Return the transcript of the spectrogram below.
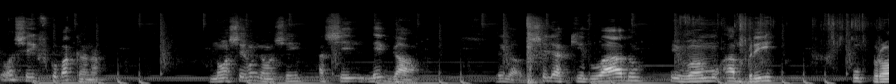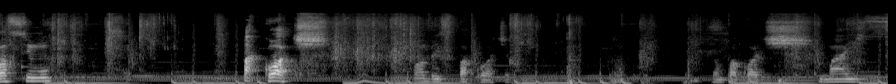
Eu achei que ficou bacana. Não achei ruim não, achei, achei legal. Legal, deixa ele aqui do lado e vamos abrir o próximo pacote. Vamos abrir esse pacote aqui. É um pacote mais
